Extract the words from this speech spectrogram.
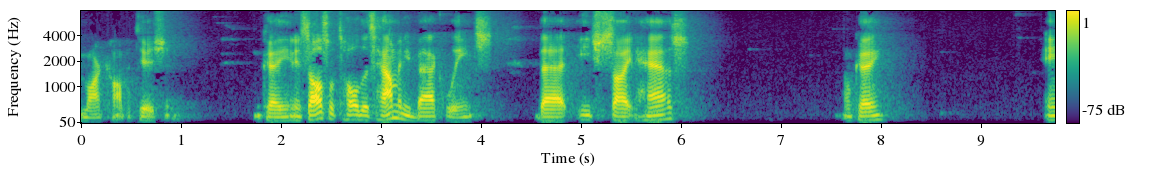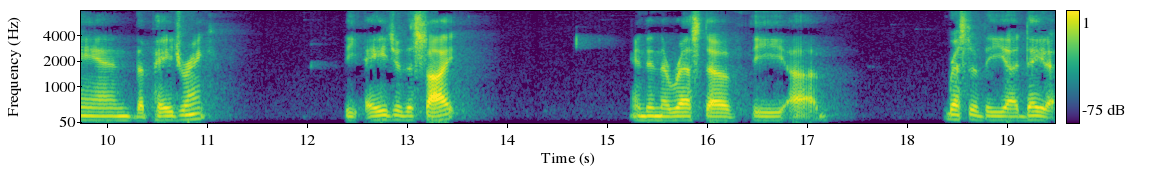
of our competition. Okay, and it's also told us how many backlinks that each site has. Okay, and the page rank, the age of the site, and then the rest of the uh, rest of the uh, data.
